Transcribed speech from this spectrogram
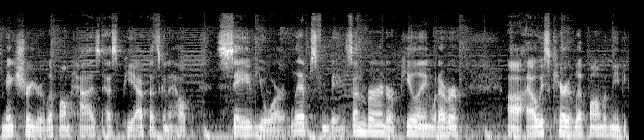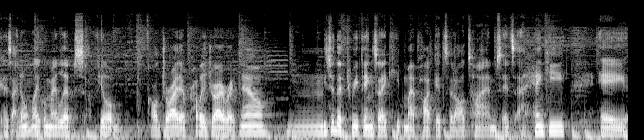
Make sure your lip balm has SPF. That's gonna help save your lips from being sunburned or peeling, whatever. Uh, I always carry lip balm with me because I don't like when my lips feel all dry. They're probably dry right now. Mm. These are the three things that I keep in my pockets at all times. It's a hanky, a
